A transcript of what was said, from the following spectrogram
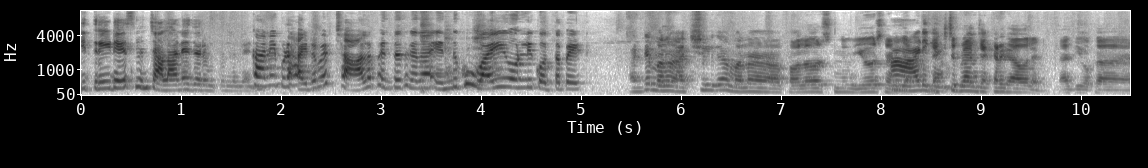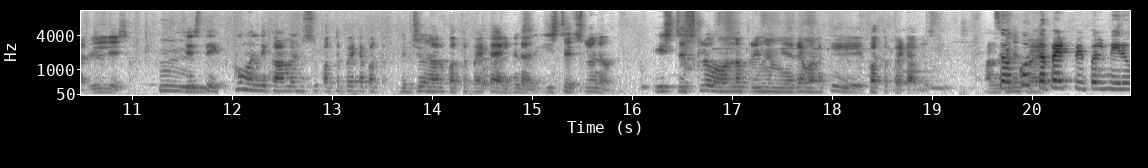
ఈ త్రీ డేస్ నుంచి అలానే జరుగుతుంది కానీ ఇప్పుడు హైదరాబాద్ చాలా పెద్దది కదా. ఎందుకు? Why only Kothapet? అంటే మనం యాక్చువల్గా మన ఫాలోవర్స్ని వ్యూవర్స్. నెక్స్ట్ బ్రాంచ్ ఎక్కడ కావాలని? అది ఒక రీల్ చేసాం. చేస్తే ఎక్కువ మంది కామెంట్స్ కొత్తపేట కొత్త దిల్చుకున్నారు కొత్తపేట ఎల్బినార్ ఈ స్టెచ్లోనే ఉంది. ఈ స్టెచ్లో ఉన్న ప్రీమియం ఏరియా మనకి Kothapet obviously so Kothapet people మీరు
